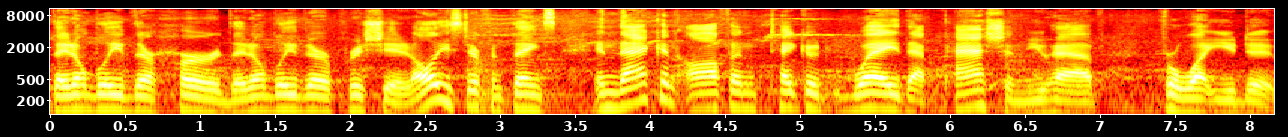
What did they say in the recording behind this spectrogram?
they don't believe they're heard, they don't believe they're appreciated, all these different things. And that can often take away that passion you have for what you do.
